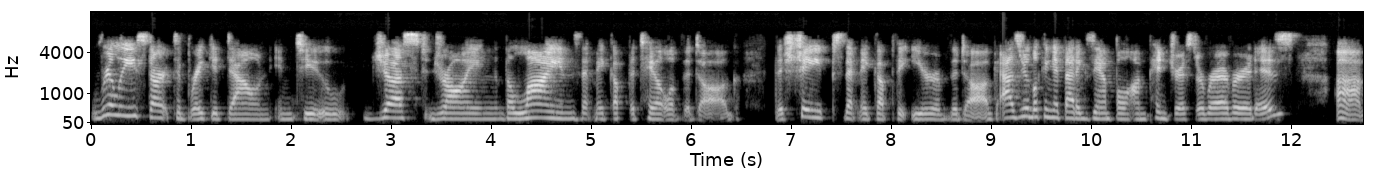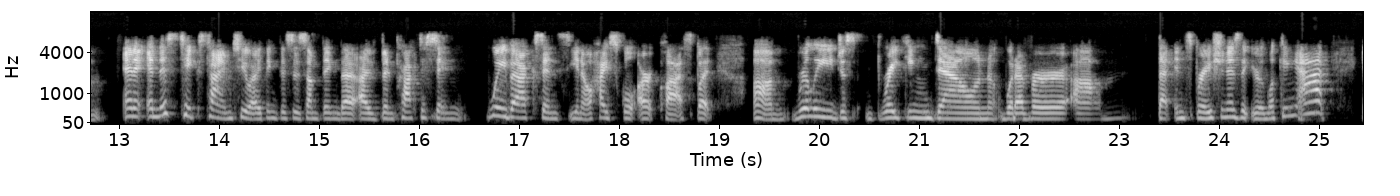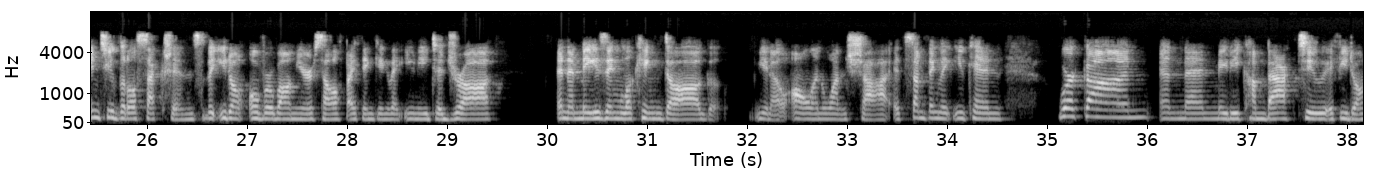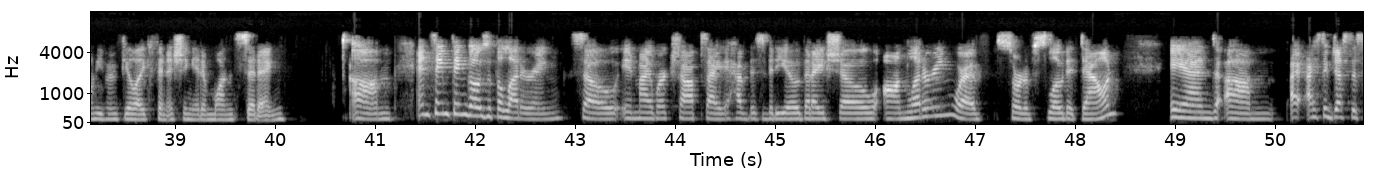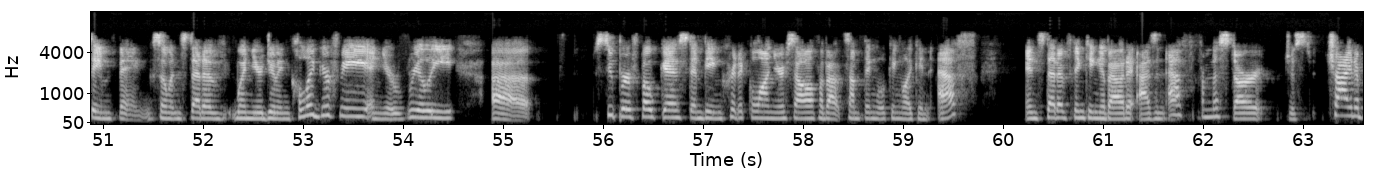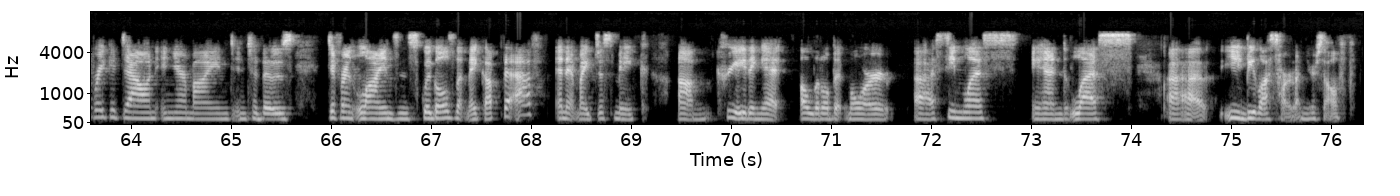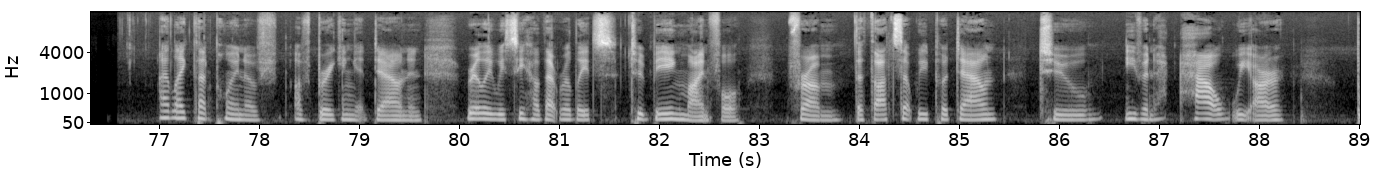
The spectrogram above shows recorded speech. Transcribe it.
Really start to break it down into just drawing the lines that make up the tail of the dog the shapes that make up the ear of the dog as you're looking at that example on Pinterest or wherever it is. Um, and, and this takes time too. I think this is something that I've been practicing way back since, you know, high school art class, but um, really just breaking down whatever um, that inspiration is that you're looking at into little sections so that you don't overwhelm yourself by thinking that you need to draw an amazing looking dog, you know, all in one shot. It's something that you can work on and then maybe come back to if you don't even feel like finishing it in one sitting. Um, and same thing goes with the lettering. So in my workshops, I have this video that I show on lettering where I've sort of slowed it down. And um, I, I, suggest the same thing. So instead of when you're doing calligraphy and you're really uh, super focused and being critical on yourself about something looking like an F, Instead of thinking about it as an F from the start, just try to break it down in your mind into those different lines and squiggles that make up the F, and it might just make um, creating it a little bit more uh, seamless and less, uh, you'd be less hard on yourself. I like that point of, of breaking it down, and really we see how that relates to being mindful from the thoughts that we put down to even how we are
